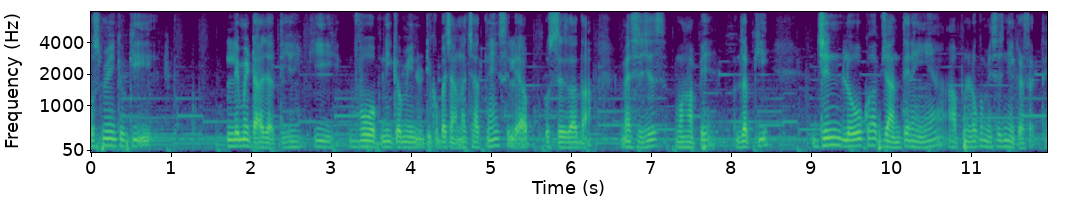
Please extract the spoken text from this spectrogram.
उसमें क्योंकि लिमिट आ जाती है कि वो अपनी कम्युनिटी को बचाना चाहते हैं, इसलिए आप उससे ज़्यादा मैसेजेस वहाँ पे मतलब कि जिन लोगों को आप जानते नहीं हैं, आप उन लोगों को मैसेज नहीं कर सकते।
